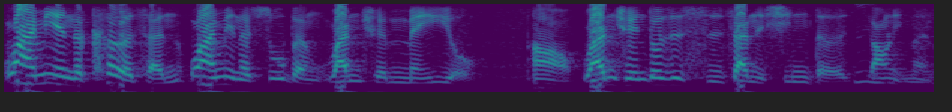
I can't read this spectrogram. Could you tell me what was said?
外面的课程、外面的书本完全没有，啊，完全都是实战的心得教你们。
